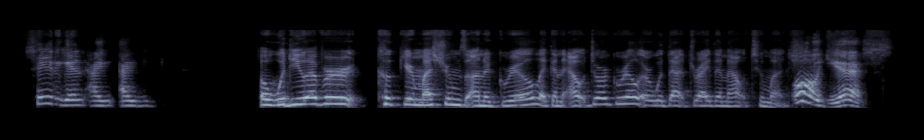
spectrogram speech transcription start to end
Say it again, I, I. Oh, would you ever cook your mushrooms on a grill, like an outdoor grill, or would that dry them out too much? Oh, yes.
